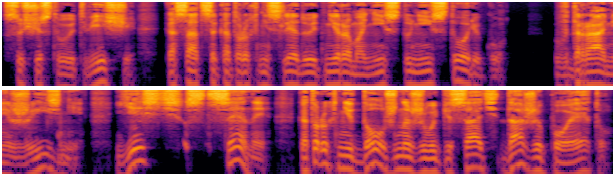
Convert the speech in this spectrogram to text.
Существуют вещи, касаться которых не следует ни романисту, ни историку. В драме жизни есть сцены, которых не должно живописать даже поэту.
